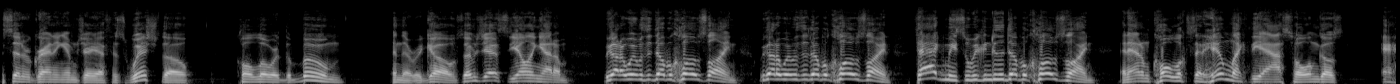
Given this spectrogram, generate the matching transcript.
Instead of granting MJF his wish, though, Cole lowered the boom, and there we go. So MJF's yelling at him, We got to win with a double clothesline. We got to win with a double clothesline. Tag me so we can do the double clothesline. And Adam Cole looks at him like the asshole and goes, Eh,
